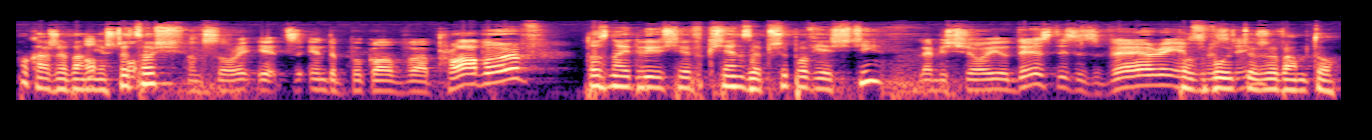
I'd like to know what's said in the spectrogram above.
Pokażę wam Oh, jeszcze oh, coś. I'm sorry, it's in the book of uh, Proverbs. To znajduje się w Księdze Przypowieści. Let me show you this. This is very Pozwólcie, że wam to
